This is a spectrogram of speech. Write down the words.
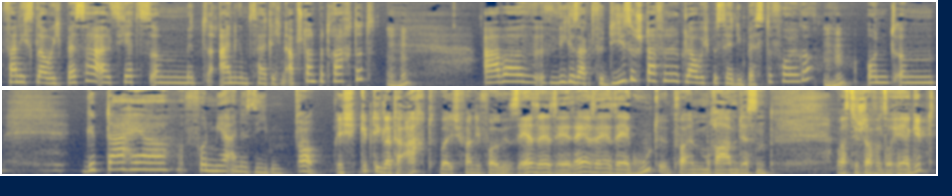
fand ich es, glaube ich, besser als jetzt ähm, mit einigem zeitlichen Abstand betrachtet. Mhm. Aber wie gesagt, für diese Staffel glaube ich bisher die beste Folge mhm. und ähm, gibt daher von mir eine 7. Oh, ich gebe die glatte 8, weil ich fand die Folge sehr, sehr, sehr, sehr, sehr, sehr gut, vor allem im Rahmen dessen, was die Staffel so hergibt.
